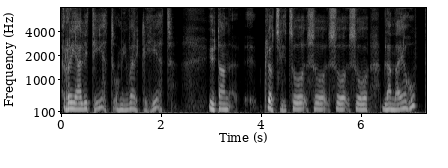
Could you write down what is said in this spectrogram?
realitet och min verklighet. Utan plötsligt så, så, så, så blandar jag ihop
